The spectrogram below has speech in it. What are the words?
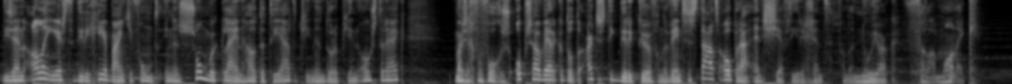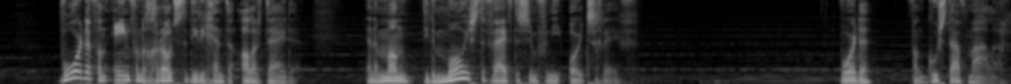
die zijn allereerste dirigeerbaantje vond in een somber klein houten theatertje in een dorpje in Oostenrijk, maar zich vervolgens op zou werken tot de artistiek directeur van de Weense Staatsopera en chefdirigent van de New York Philharmonic. Woorden van een van de grootste dirigenten aller tijden. En een man die de mooiste vijfde symfonie ooit schreef. Woorden van Gustav Mahler.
